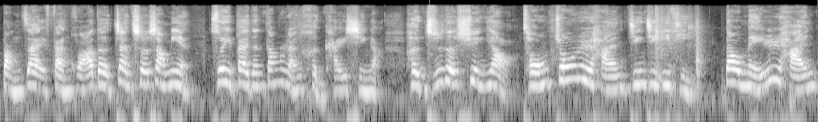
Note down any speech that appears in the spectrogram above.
绑在反华的战车上面，所以拜登当然很开心啊，很值得炫耀。从中日韩经济一体。到美日韩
